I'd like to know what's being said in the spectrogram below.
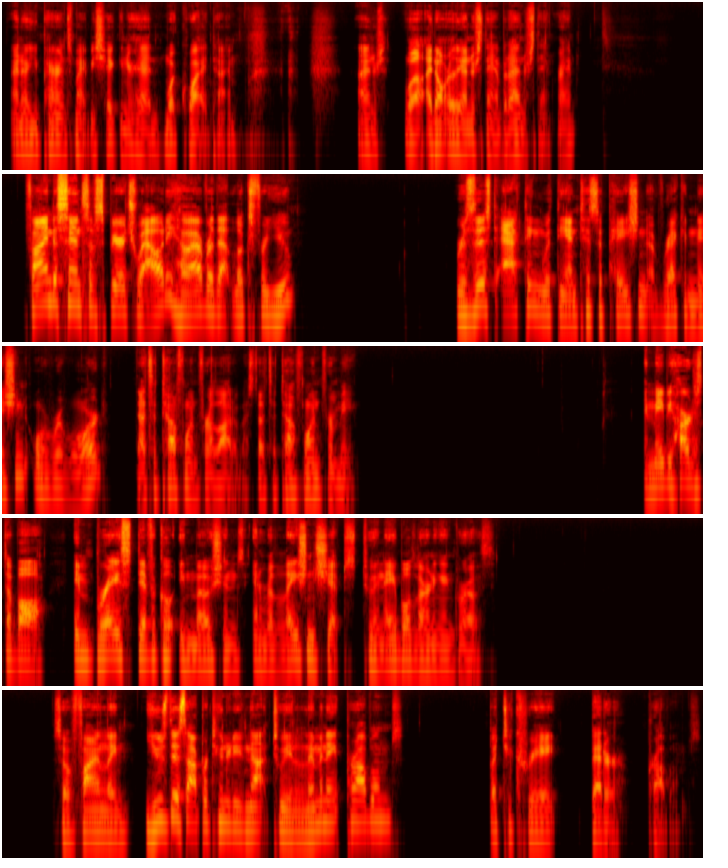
I know you parents might be shaking your head. What quiet time? I understand. Well, I don't really understand, but I understand, right? Find a sense of spirituality, however that looks for you. Resist acting with the anticipation of recognition or reward. That's a tough one for a lot of us. That's a tough one for me. And maybe hardest of all, embrace difficult emotions and relationships to enable learning and growth. So, finally, use this opportunity not to eliminate problems, but to create better problems.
